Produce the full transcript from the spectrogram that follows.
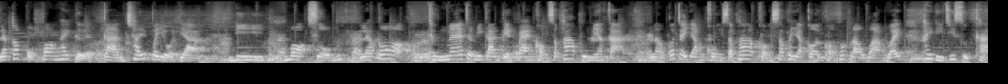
และก็ปกป้องให้เกิดการใช้ประโยชน์อย่างดีเหมาะสม แล้วก็ถึงแม้จะมีการเปลี่ยนแปลงของสภาพภูมิอากาศ เราก็จะยังคงสภาพของทรัพยากรของพวกเราวางไว้ให้ดีที่สุดค่ะ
